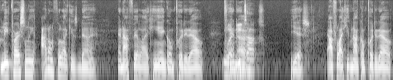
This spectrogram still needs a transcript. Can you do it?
Me personally, I don't feel like it's done. And I feel like he ain't gonna put it out. what And, uh, Detox? Yes. I feel like he's not gonna put it out.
